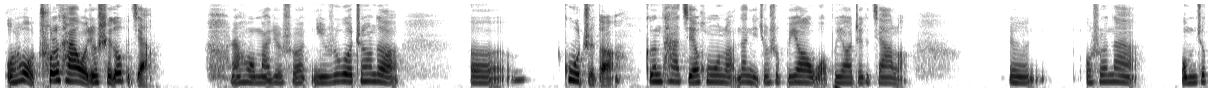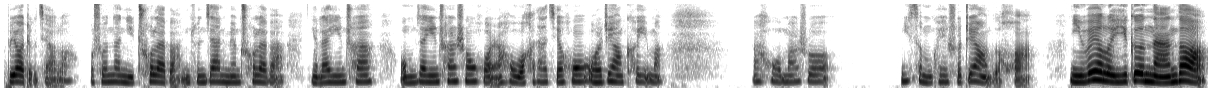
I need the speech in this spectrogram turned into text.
我说我除了他，我就谁都不嫁。然后我妈就说你如果真的呃固执的跟他结婚了，那你就是不要我不要这个家了。嗯。我说那我们就不要这个家了。我说那你出来吧，你从家里面出来吧，你来银川，我们在银川生活，然后我和他结婚。我说这样可以吗？然后我妈说你怎么可以说这样的话？你为了一个男的，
